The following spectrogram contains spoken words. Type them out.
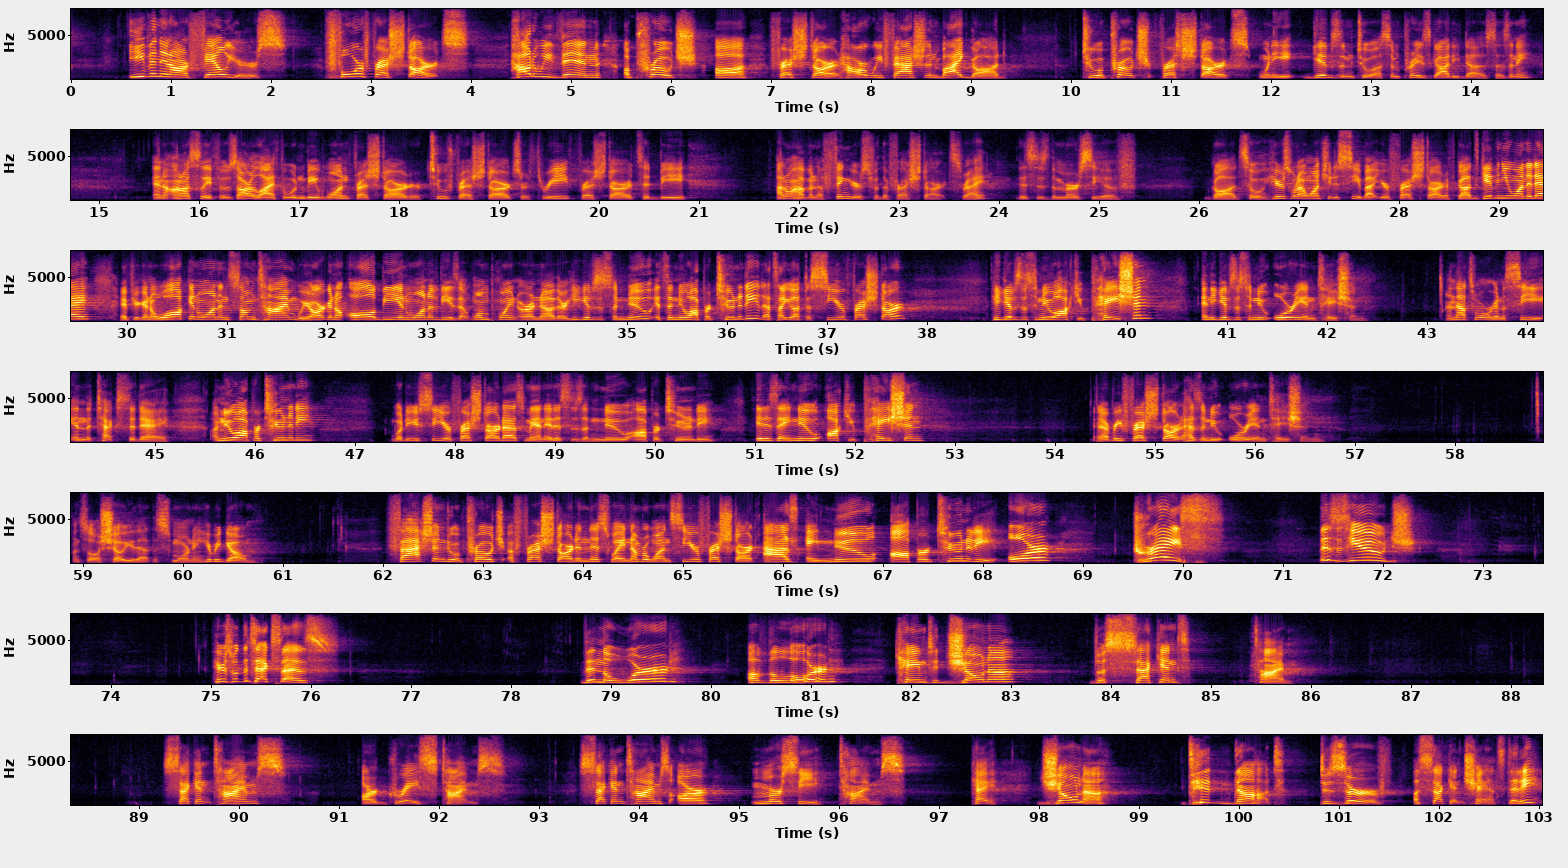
even in our failures, for fresh starts, how do we then approach a fresh start? How are we fashioned by God to approach fresh starts when He gives them to us? And praise God, He does, doesn't He? And honestly, if it was our life, it wouldn't be one fresh start or two fresh starts or three fresh starts. It'd be, I don't have enough fingers for the fresh starts, right? This is the mercy of God. So here's what I want you to see about your fresh start. If God's given you one today, if you're going to walk in one in some time, we are going to all be in one of these at one point or another. He gives us a new, it's a new opportunity. That's how you have to see your fresh start. He gives us a new occupation and he gives us a new orientation. And that's what we're going to see in the text today. A new opportunity. What do you see your fresh start as? Man, it is is, a new opportunity. It is a new occupation. And every fresh start has a new orientation. And so I'll show you that this morning. Here we go. Fashion to approach a fresh start in this way. Number one, see your fresh start as a new opportunity or grace. This is huge. Here's what the text says Then the word of the Lord came to Jonah the second time. Second times are grace times. Second times are mercy times. Okay, Jonah did not deserve a second chance, did he?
